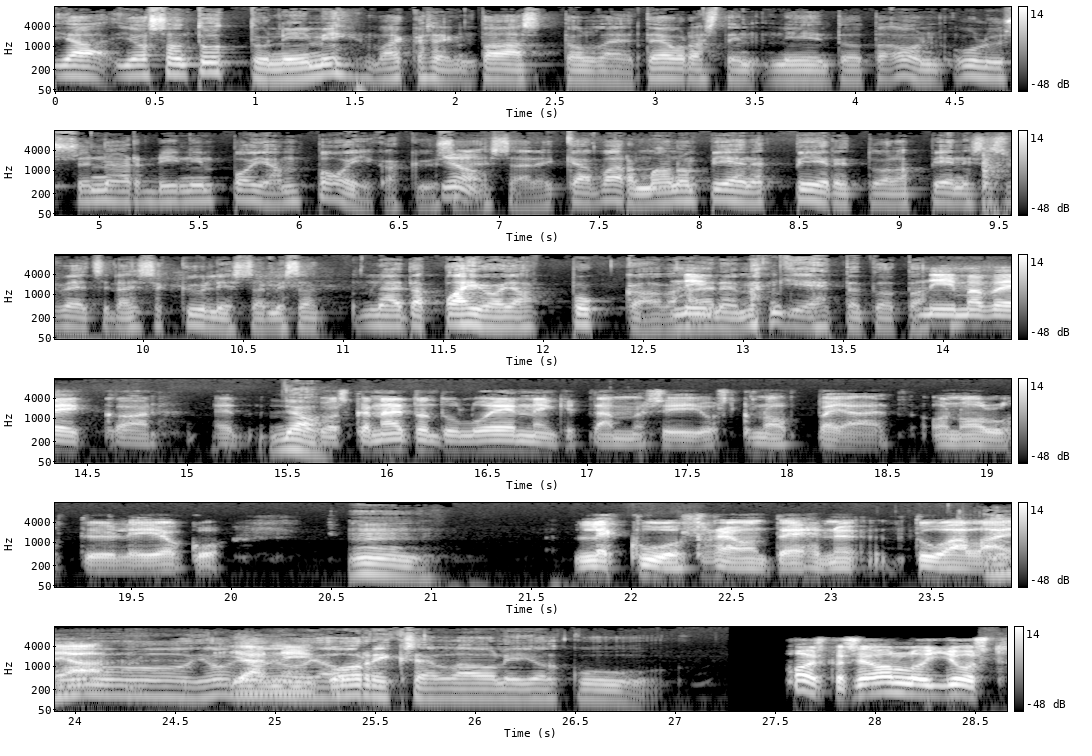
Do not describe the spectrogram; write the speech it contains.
ja jos on tuttu nimi, vaikka sen taas tolleen teurastin, niin tota, on Ulyssi Nardinin pojan poika kyseessä. Joo. Eli varmaan on pienet piirit tuolla pienissä sveitsiläisissä kylissä, missä näitä pajoja pukkaa vähän niin, enemmänkin. Että, tota... Niin mä veikkaan. Et, koska näitä on tullut ennenkin tämmöisiä just knoppeja, että on ollut tyyli joku mm. Le Coultre on tehnyt tuolla. Joo, ja, joo, ja, joo, niin ja kuin... Oriksella oli joku... Olisiko se ollut just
